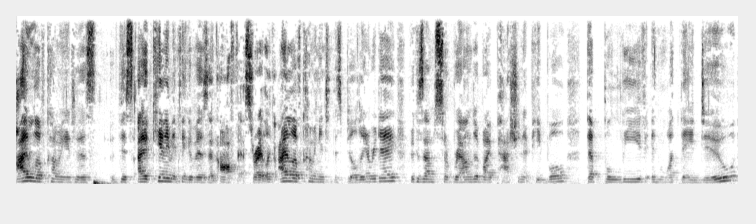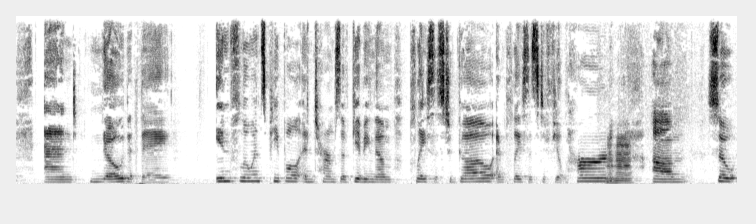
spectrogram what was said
I, love coming into this. This I can't even think of it as an office, right? Like I love coming into this building every day because I'm surrounded by passionate people that believe in what they do and know that they influence people in terms of giving them places to go and places to feel heard. Um, so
